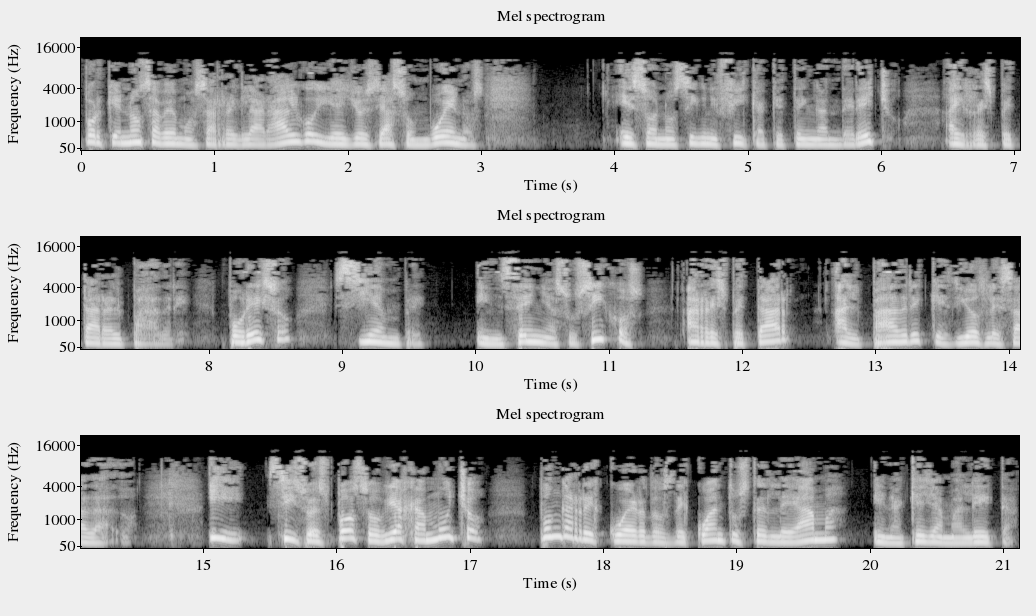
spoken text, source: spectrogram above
porque no sabemos arreglar algo y ellos ya son buenos. Eso no significa que tengan derecho a irrespetar al padre. Por eso, siempre enseña a sus hijos a respetar al padre que Dios les ha dado. Y si su esposo viaja mucho, Ponga recuerdos de cuánto usted le ama en aquella maleta,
